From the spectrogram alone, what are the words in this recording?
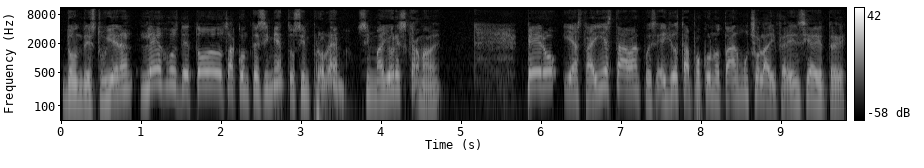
donde estuvieran lejos de todos los acontecimientos, sin problema, sin mayor escama. ¿eh? Pero, y hasta ahí estaban, pues ellos tampoco notaban mucho la diferencia entre,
